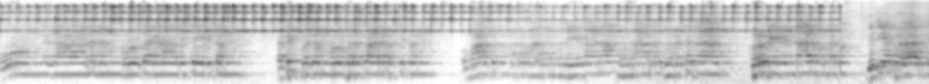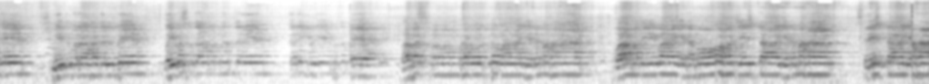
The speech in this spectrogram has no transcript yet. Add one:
ॐ गजाननं भूतगणादिसेवितं कपिध्वजं भूधरतारक्षितम् द्वितीयपरार्थे श्वेतपराहकल्पे वैवस्वतामन्वन्तरे कलियुगे भवस्वं भवोद्भवाय नमः वामदेवाय नमो ज्येष्ठाय नमः श्रेष्ठाय नमः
